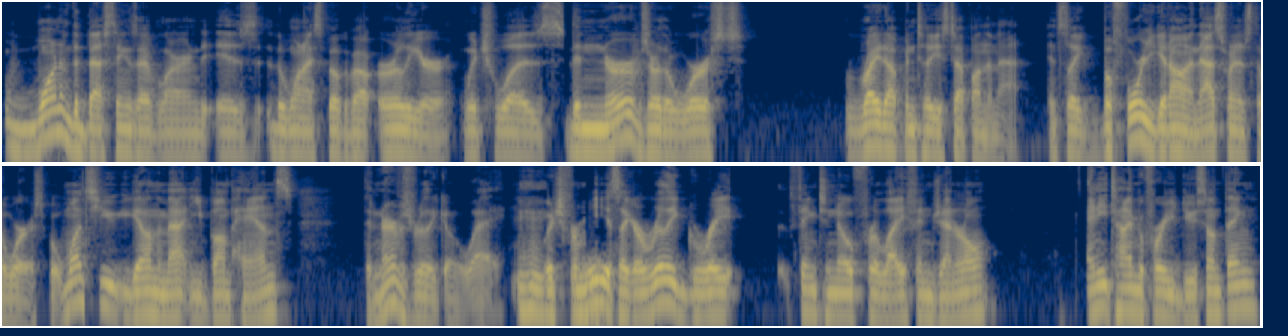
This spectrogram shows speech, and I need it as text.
one of the best things I've learned is the one I spoke about earlier, which was the nerves are the worst right up until you step on the mat. It's like before you get on, that's when it's the worst. But once you, you get on the mat and you bump hands, the nerves really go away, mm-hmm. which for me is like a really great thing to know for life in general. Anytime before you do something,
